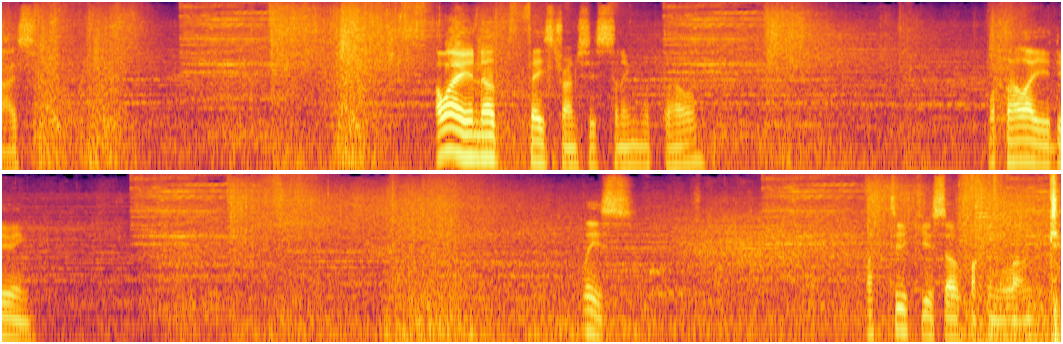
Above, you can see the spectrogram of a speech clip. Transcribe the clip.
Nice. How are you not face transitioning? What the hell? What the hell are you doing? Please. What took you so fucking long?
